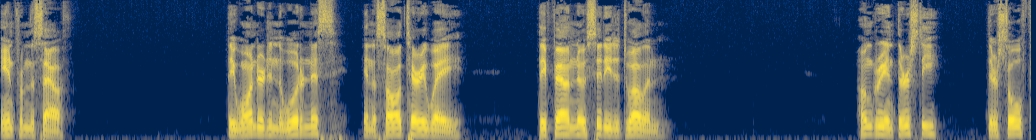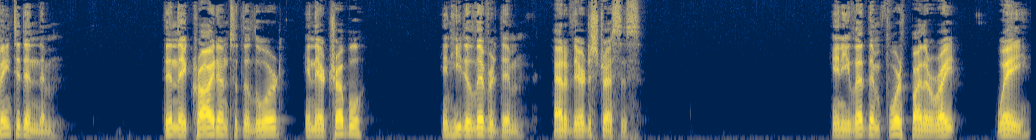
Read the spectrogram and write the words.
and from the south. They wandered in the wilderness in a solitary way. They found no city to dwell in. Hungry and thirsty, their soul fainted in them. Then they cried unto the Lord in their trouble, and he delivered them out of their distresses. And he led them forth by the right way,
